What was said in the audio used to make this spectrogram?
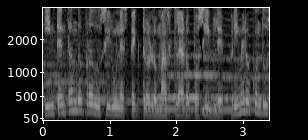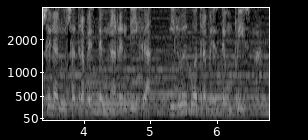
Intentando producir un espectro lo más claro posible, primero conduce la luz a través de una rendija y luego a través de un prisma.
